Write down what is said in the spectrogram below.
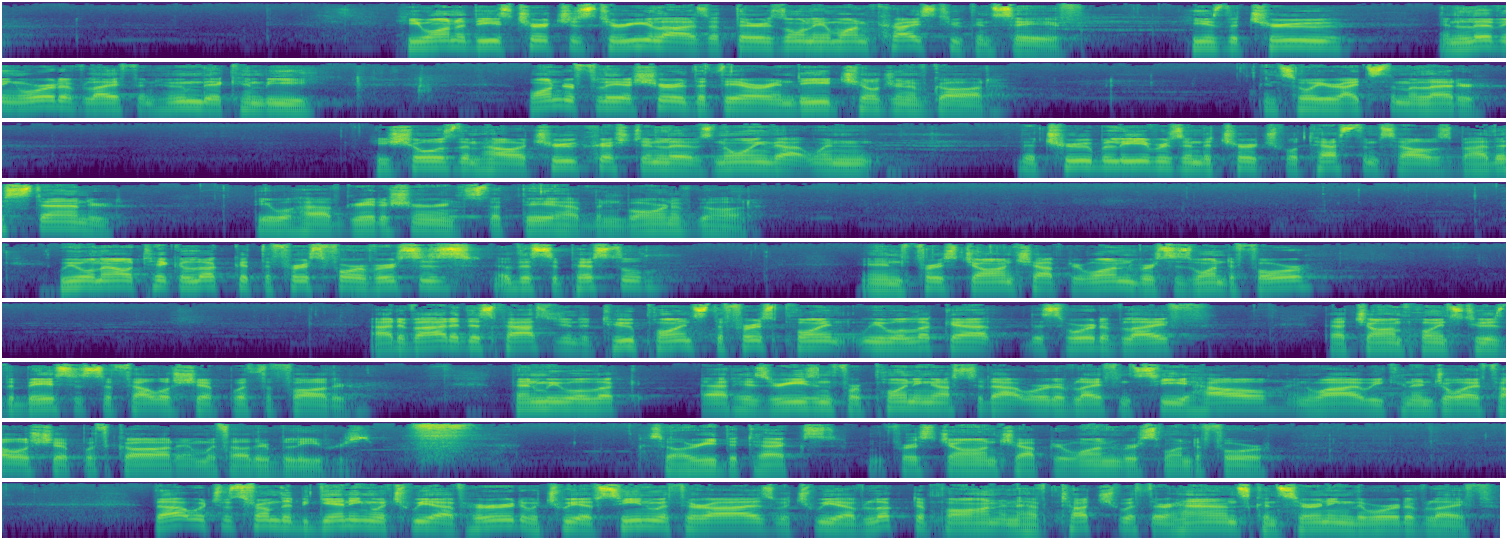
He wanted these churches to realize that there is only one Christ who can save. He is the true and living word of life in whom they can be wonderfully assured that they are indeed children of God. And so he writes them a letter. He shows them how a true Christian lives, knowing that when the true believers in the church will test themselves by this standard, they will have great assurance that they have been born of God. We will now take a look at the first four verses of this epistle in 1 John chapter 1 verses 1 to 4. I divided this passage into two points. The first point we will look at this word of life that John points to as the basis of fellowship with the Father. Then we will look at his reason for pointing us to that word of life and see how and why we can enjoy fellowship with God and with other believers. So I'll read the text. 1 John chapter 1 verse 1 to 4. That which was from the beginning, which we have heard, which we have seen with our eyes, which we have looked upon and have touched with our hands concerning the word of life.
